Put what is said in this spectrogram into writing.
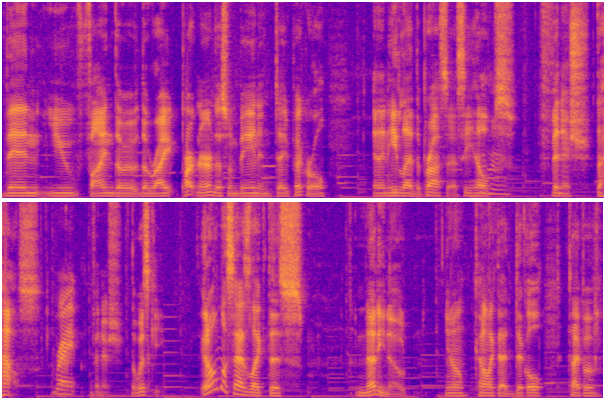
Then you find the the right partner, this one being in Dave Pickerell, and then he led the process. He helps finish the house Right. finish the whiskey. It almost has like this nutty note, you know, kind of like that Dickel type of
